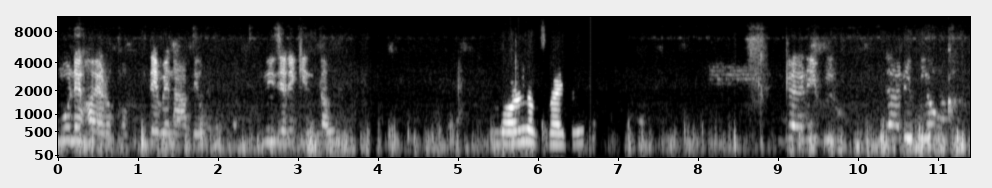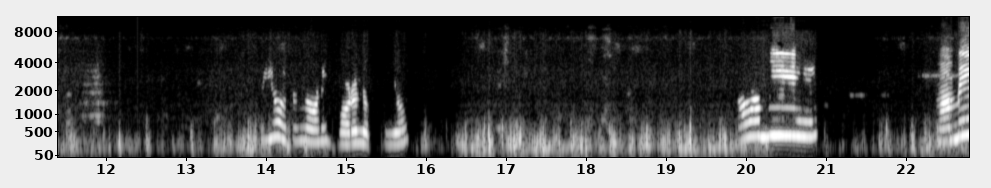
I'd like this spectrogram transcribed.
মনে হয় এরকম দেবে না দেও নিজেরই কিনতে হবে বড় লোক ভাই তুই গরিব লোক গরিব লোক প্রিয় তুমি অনেক বড় লোক প্রিয়। মামি মামি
